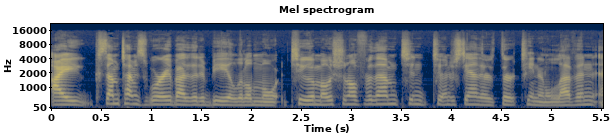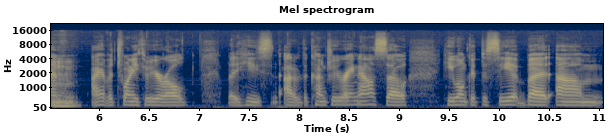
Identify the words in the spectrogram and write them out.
I sometimes worry about it to be a little more too emotional for them to to understand. They're 13 and 11, and I have a 23 year old, but he's out of the country right now, so he won't get to see it. But um,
